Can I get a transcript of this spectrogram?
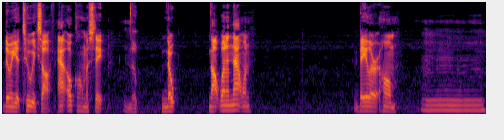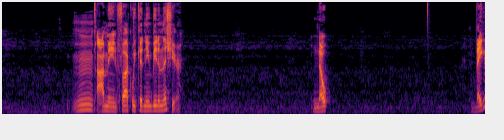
Then we get two weeks off at Oklahoma State. Nope. Nope. Not winning that one. Baylor at home. Mm, mm, I mean, fuck, we couldn't even beat him this year. Nope. They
